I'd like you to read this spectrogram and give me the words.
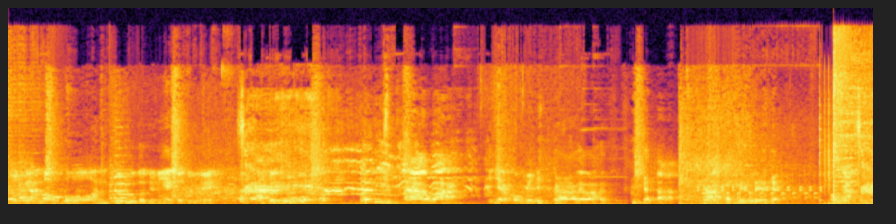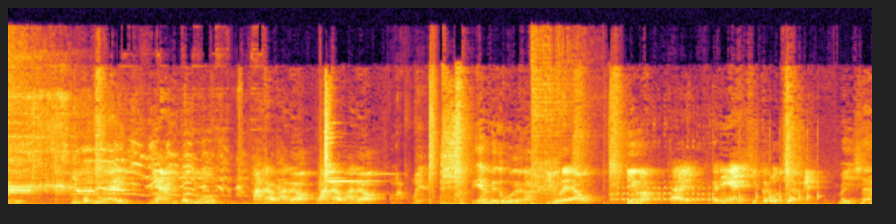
ตรวจงานน้องก่อนตัวดูตัวเดียวนี้ไงตัวอยู่ไงตัวอยู่เฮ้ยฮาว่ะนี่เนี่ยคอมเมนต์นี่ฮาเลยว่ะฮาคอมเมนต์เลยเนี่ยเอางานผมมาดูพี่ตัวอยู่ไงเนี่ยพี่ตัวอยู่ผ่านแล้วผ่านแล้วผ่านแล้วผ่านแล้วขมับไม่ พี่ยังไม่ดูเลยนะ พี่ดูแล้ว จริงเหรอ ใช่ ก็นี่ไงคลิปกระโดดเชือกไงไม่ใช่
